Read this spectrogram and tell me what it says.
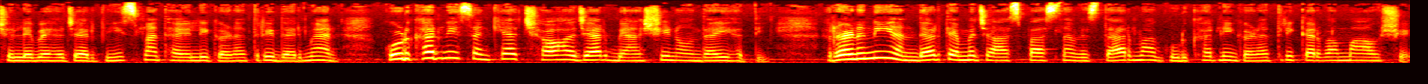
છેલ્લે બે હજાર વીસમાં થયેલી ગણતરી દરમિયાન ગુડખરની સંખ્યા છ હજાર બ્યાસી નોંધાઈ હતી. રણની અંદર તેમજ આસપાસના વિસ્તારમાં ગુડખરની ગણતરી કરવામાં આવશે.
